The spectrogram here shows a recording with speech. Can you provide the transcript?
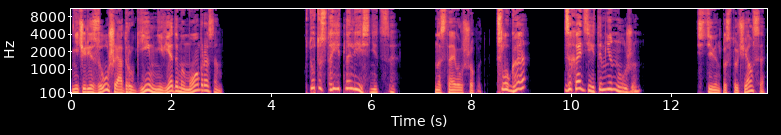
не через уши, а другим, неведомым образом. «Кто-то стоит на лестнице», — настаивал шепот. «Слуга? Заходи, ты мне нужен». Стивен постучался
